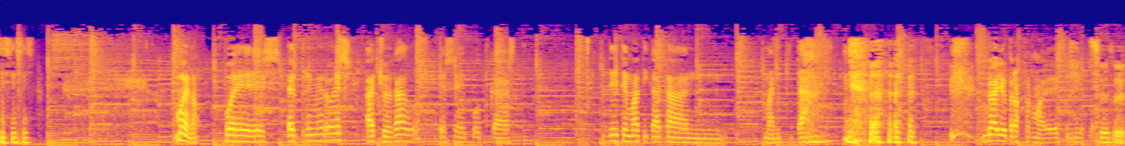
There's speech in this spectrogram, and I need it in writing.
bueno, pues el primero es Achuegados, ese podcast de temática tan mariquita. no hay otra forma de definirlo. Sí, sí.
